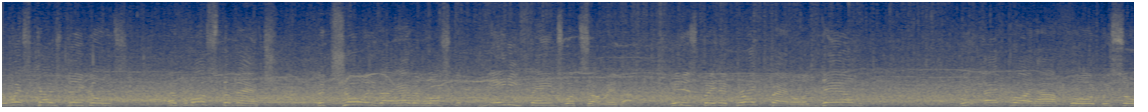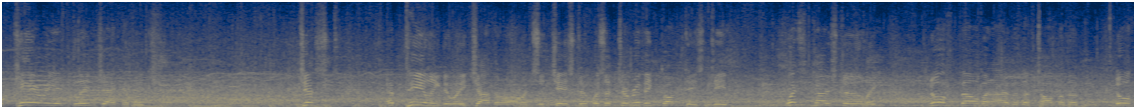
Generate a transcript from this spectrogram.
The West Coast Eagles have lost the match, but surely they haven't lost any fans whatsoever. It has been a great battle, and down at right half forward we saw Carey and Glenn Jakovich just appealing to each other, I would suggest. It was a terrific contest, Tim. West Coast early, North Melbourne over the top of them. North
